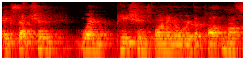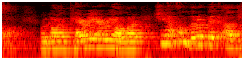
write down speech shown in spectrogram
exception when patients want an over the muscle. We're going periareolar. She has a little bit of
